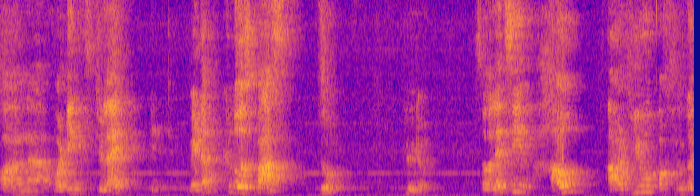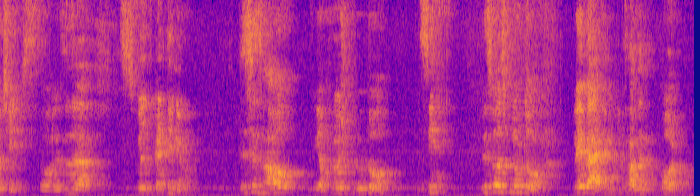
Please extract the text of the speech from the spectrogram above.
on uh, 14th July. It made a close pass to Pluto. So let's see how our view of Pluto changed. So this is a this will continue. This is how we approach Pluto. See, this was Pluto way back in 2004.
